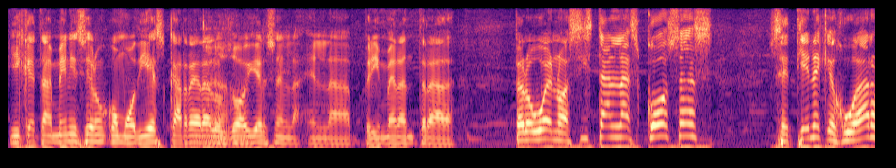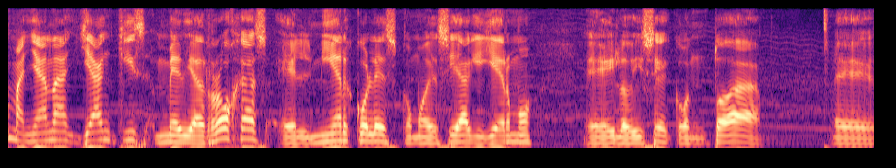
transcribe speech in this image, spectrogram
y que también hicieron como 10 carreras los. Dodgers en la, en la primera entrada. Pero bueno, así están las cosas. Se tiene que jugar mañana Yankees Medias Rojas, el miércoles, como decía Guillermo, eh, y lo dice con toda eh,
